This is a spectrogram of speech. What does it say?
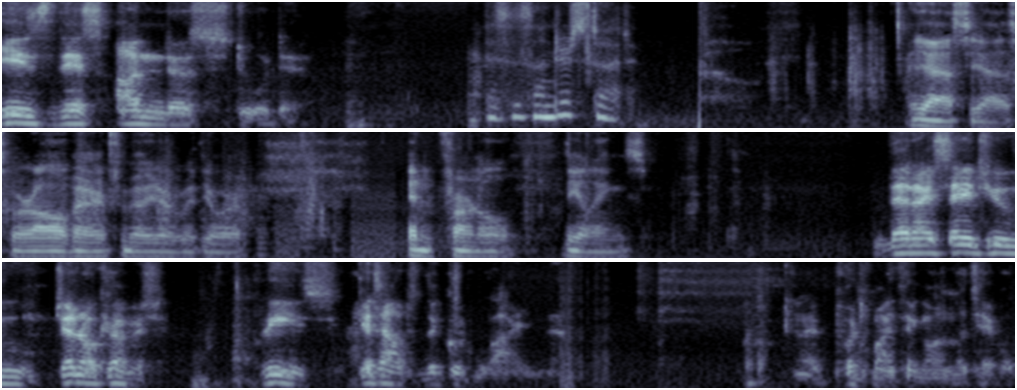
Is this understood? This is understood. Yes, yes, we're all very familiar with your infernal dealings. Then I say to General Kermit, please get out the good wine. And I put my thing on the table.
